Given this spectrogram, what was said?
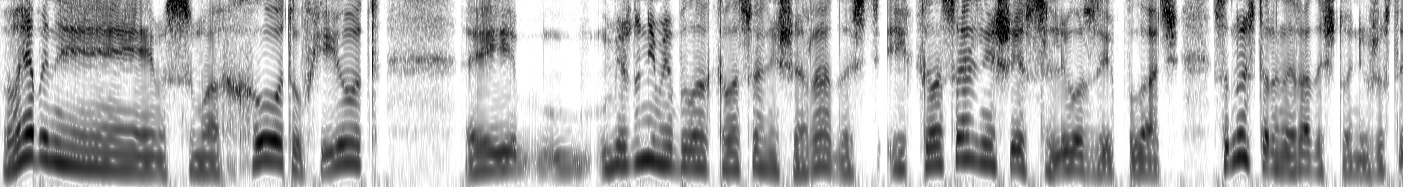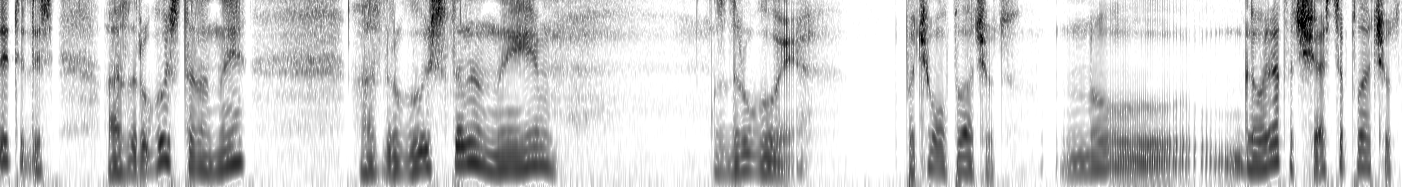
Вая бинеем смахот увхиот и между ними была колоссальнейшая радость и колоссальнейшие слезы и плач. С одной стороны, радость, что они уже встретились, а с другой стороны, а с другой стороны, с другой. Почему плачут? Ну, говорят, от счастья плачут.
